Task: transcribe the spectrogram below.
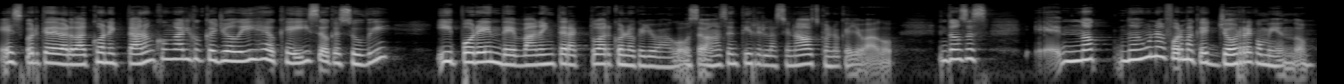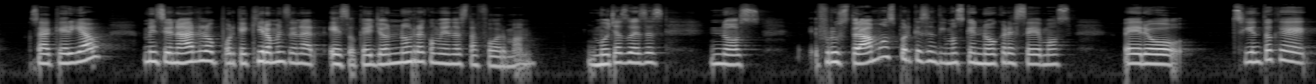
es porque de verdad conectaron con algo que yo dije o que hice o que subí y por ende van a interactuar con lo que yo hago o se van a sentir relacionados con lo que yo hago. Entonces, eh, no, no es una forma que yo recomiendo. O sea, quería mencionarlo porque quiero mencionar eso, que yo no recomiendo esta forma. Muchas veces nos frustramos porque sentimos que no crecemos, pero siento que,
